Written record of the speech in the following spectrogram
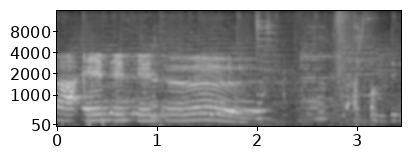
อะเอ็นเอ็นเอ็นเออ จริง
